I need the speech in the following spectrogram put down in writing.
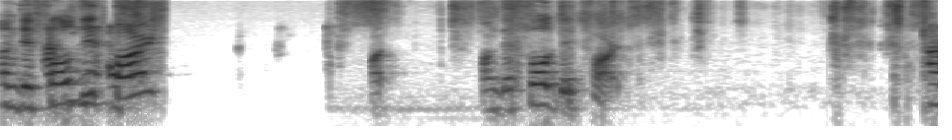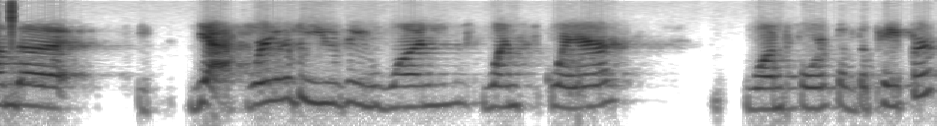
On the folded part? On- On the folded part. On the, yeah, we're gonna be using one, one square, one fourth of the paper.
